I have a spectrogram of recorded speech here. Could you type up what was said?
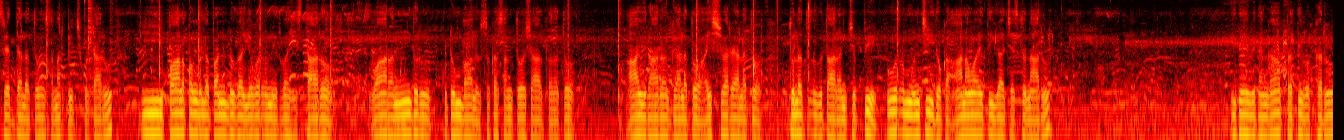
శ్రద్ధలతో సమర్పించుకుంటారు. ఈ పాల పొంగుల పండుగ ఎవరు నిర్వహిస్తారో వారందరూ కుటుంబాలు సుఖ సంతోషాలతో ఆయురారోగ్యాలతో ఐశ్వర్యాలతో తులతూగుతారని చెప్పి పూర్వం నుంచి ఇది ఒక ఆనవాయితీగా చేస్తున్నారు. ఇదే విధంగా ప్రతి ఒక్కరూ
